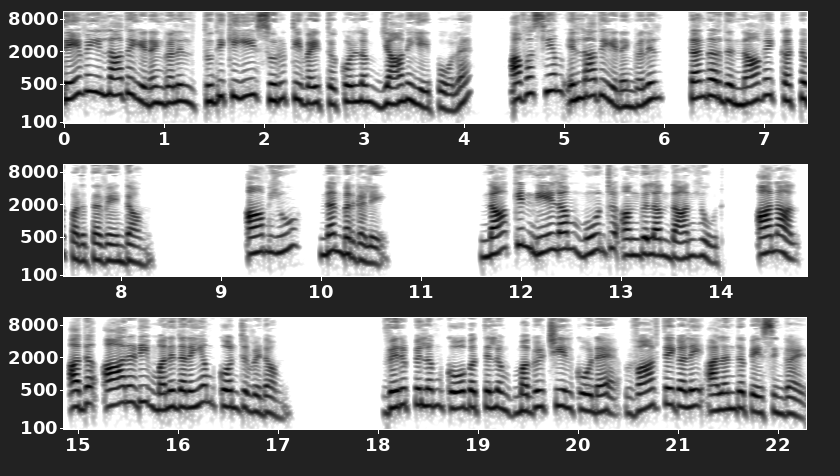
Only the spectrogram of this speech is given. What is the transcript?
தேவையில்லாத இடங்களில் துதிக்கையை சுருட்டி வைத்துக் கொள்ளும் யானையைப் போல அவசியம் இல்லாத இடங்களில் தங்களது நாவைக் கட்டுப்படுத்த வேண்டும். ஆமியோ நண்பர்களே நாக்கின் நீளம் மூன்று அங்குலம் தான் யூட் ஆனால் அது ஆறடி மனிதனையும் கொன்றுவிடும். வெறுப்பிலும் கோபத்திலும் மகிழ்ச்சியில் கூட வார்த்தைகளை அளந்து பேசுங்கள்.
